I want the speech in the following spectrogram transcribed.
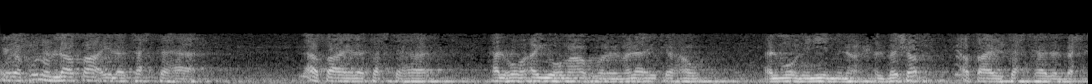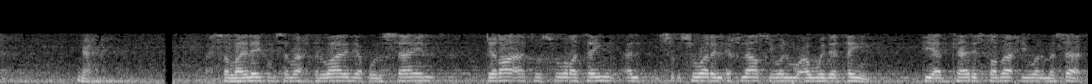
ويقولون لا طائل تحتها. لا طائل تحتها. هل هو أيهما أفضل الملائكة أو المؤمنين من البشر؟ لا طائل تحت هذا البحث. نعم. أحسن الله إليكم سماحة الوالد. يقول السائل قراءة سورتي سور الإخلاص والمعوذتين في أذكار الصباح والمساء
